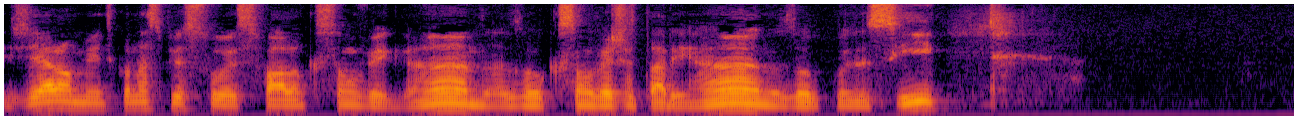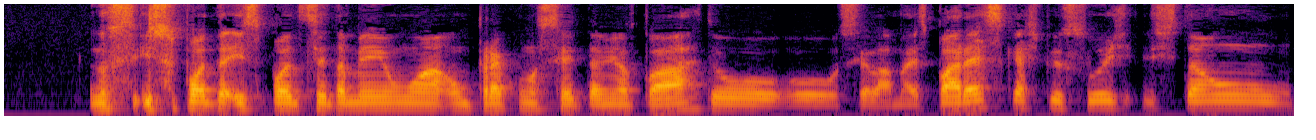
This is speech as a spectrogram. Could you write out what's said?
Geralmente, quando as pessoas falam que são veganas, ou que são vegetarianas, ou coisa assim, isso pode, isso pode ser também uma, um preconceito da minha parte, ou, ou, sei lá, mas parece que as pessoas estão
